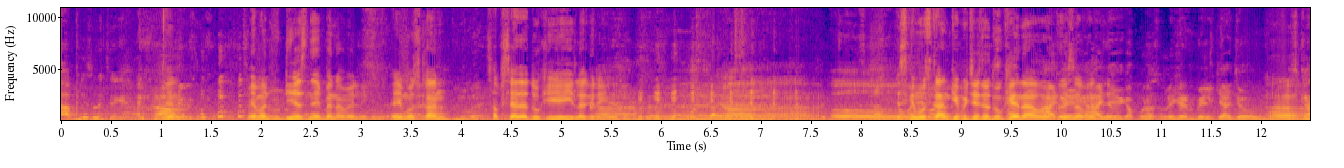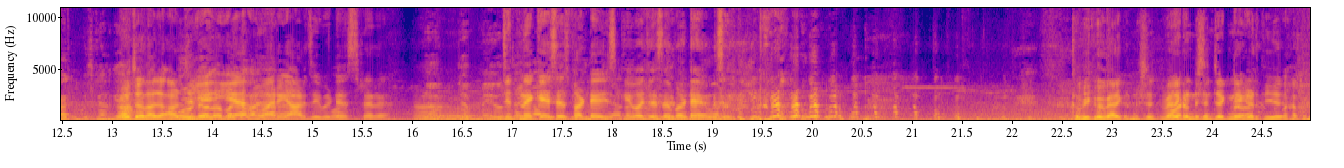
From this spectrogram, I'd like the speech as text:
आप भी सोचे क्या? मैं 150 ईयर्स नहीं बना मैं लेकिन ये मुस्कान सबसे ज़्यादा दुखी यही लग रही है। हाँ। इसकी मुस्कान के पीछे जो दुख है ना वो कोई समझ नहीं का पूरा सॉल्यूशन बिल्ड किया जो हाँ। वो चला जा आरजी ये। हमारी आरजीबी टेस्टर है जब जब मैं उस जितने केसेस फटे इसकी वजह से फटे। कभी कोई well condition well condition check नहीं करती है।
